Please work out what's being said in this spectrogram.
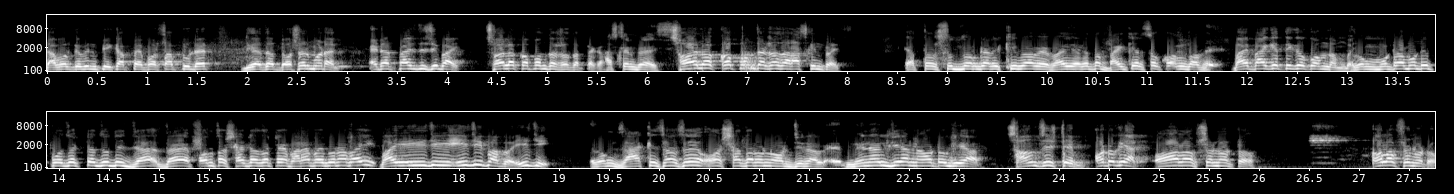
Double cabin pick up paper up to date দুই হাজার দশের মডেল এটার প্রাইস দিছি ভাই ছয় লক্ষ পঞ্চাশ হাজার টাকা। আজকের প্রাইস ছয় লক্ষ পঞ্চাশ হাজার আজকের প্রাইস এত সুন্দর গাড়ি কীভাবে ভাই? এটা তো বাইকের চেয়ে কম দামে। ভাই বাইকের থেকেও কম দাম ভাই। এবং মোটামুটি প্রজেক্টটা যদি যায় পঞ্চাশ ষাট হাজার টাকা ভাড়া পাইবো না ভাই? ভাই ইজি ইজি পাবে ইজি এবং যা কিছু আছে অসাধারণ অরিজিনাল ম্যানুয়াল গিয়ার না auto gear sound system auto gear all option auto all option auto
